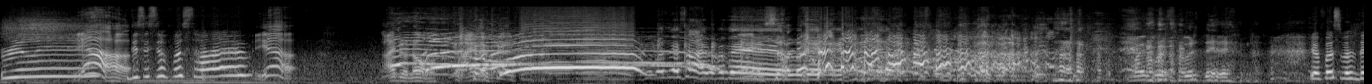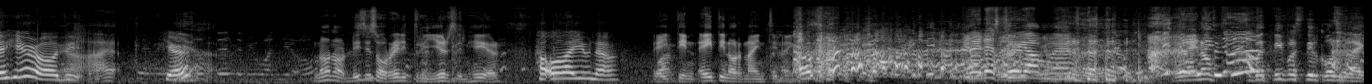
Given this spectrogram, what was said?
Really? Yeah. This is your first time? Yeah. I don't know. I Happy birthday, my first birthday. Your first birthday here or do Yeah, I, here? yeah. No, no. This is already three years in here. How old are you now? 18, 18 or 19. I oh. guess. Hey, that's too young, man. Well, I know, but people still call me like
